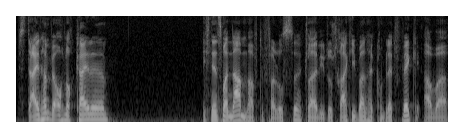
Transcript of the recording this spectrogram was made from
Bis dahin haben wir auch noch keine ich nenne es mal namenhafte Verluste. Klar, die Dothraki waren halt komplett weg, aber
